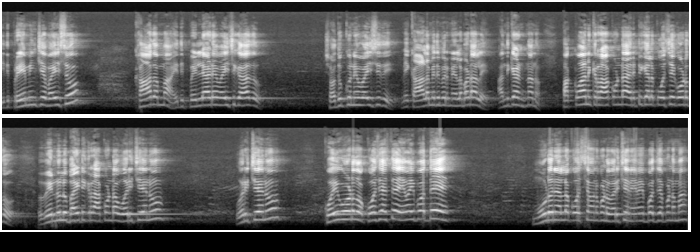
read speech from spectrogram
ఇది ప్రేమించే వయసు కాదమ్మా. ఇది పెళ్ళాడే వయసు కాదు. చదువుకునే వయసు ఇది మీ కాళ్ళ మీద మీరు నిలబడాలి. అందుకే అంటున్నాను పక్వానికి రాకుండా అరటిగెల కోసేయకూడదు. వెన్నులు బయటికి రాకుండా ఒరిచేను ఒరిచేను కొయ్యకూడదు. కోసేస్తే ఏమైపోద్ది? మూడో నెలలో కోసామనుకోండి వరిచేను ఏమైపోద్ది చెప్పండి అమ్మా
